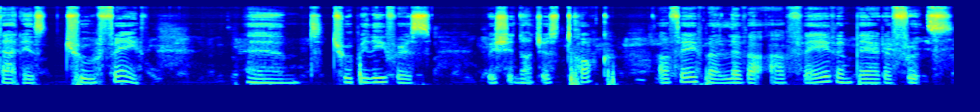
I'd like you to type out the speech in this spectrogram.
That is true faith. And true believers, we should not just talk our faith, but live out our faith and bear the fruits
